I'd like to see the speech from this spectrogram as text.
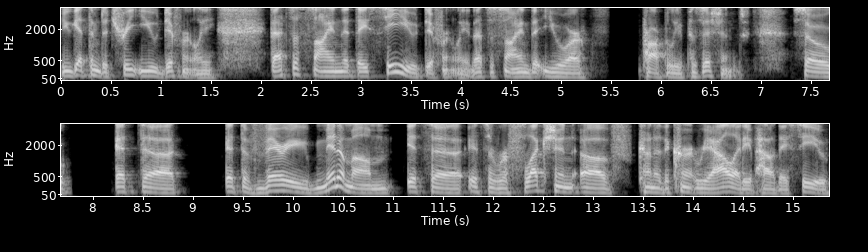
you get them to treat you differently. That's a sign that they see you differently. That's a sign that you are properly positioned. So at the at the very minimum, it's a it's a reflection of kind of the current reality of how they see you.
